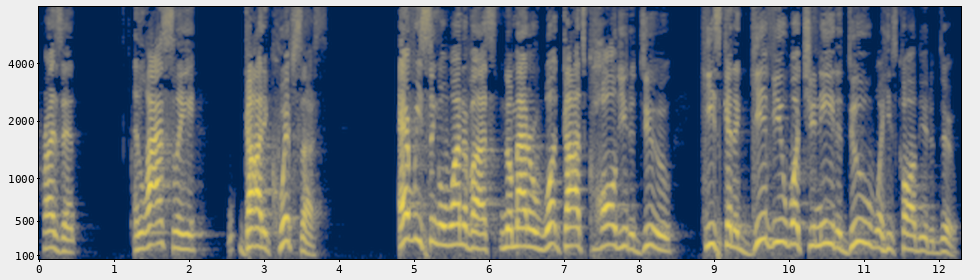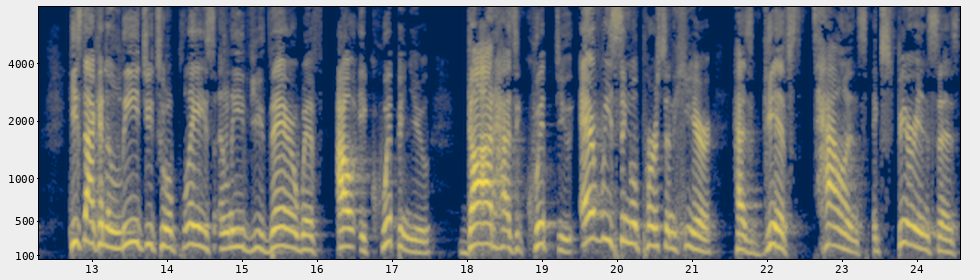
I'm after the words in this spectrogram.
present. And lastly, God equips us. Every single one of us, no matter what God's called you to do, He's going to give you what you need to do what He's called you to do. He's not going to lead you to a place and leave you there without equipping you. God has equipped you. Every single person here has gifts, talents, experiences,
